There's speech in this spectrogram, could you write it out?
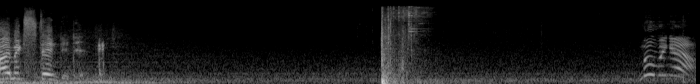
Time extended. Moving out!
